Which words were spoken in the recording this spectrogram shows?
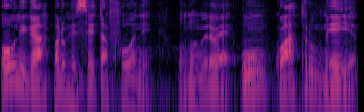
ou ligar para o Receita Fone. O número é 146.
